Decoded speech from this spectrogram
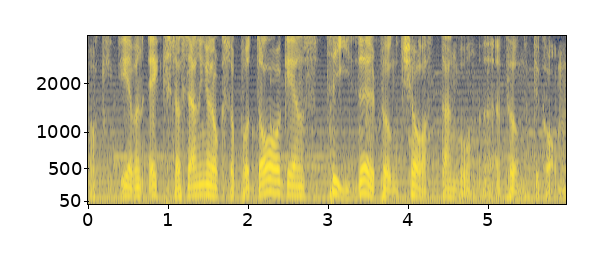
Och även extra sändningar också på dagenstider.chatango.com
